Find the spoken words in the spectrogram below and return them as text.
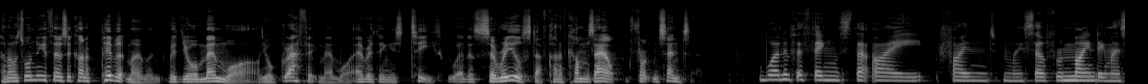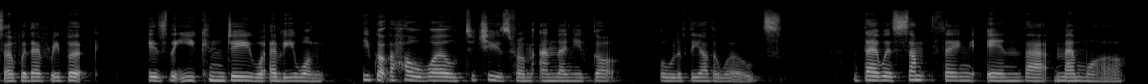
And I was wondering if there's a kind of pivot moment with your memoir, your graphic memoir, Everything is Teeth, where the surreal stuff kind of comes out front and centre. One of the things that I find myself reminding myself with every book is that you can do whatever you want. You've got the whole world to choose from, and then you've got all of the other worlds. There was something in that memoir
